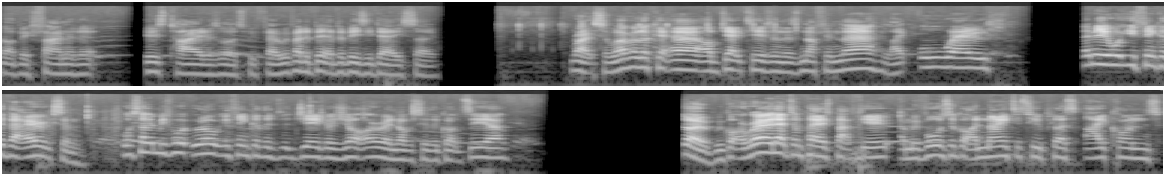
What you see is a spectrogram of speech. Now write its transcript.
Not a big fan of it. She is tired as well, to be fair. We've had a bit of a busy day, so. Right, so we'll have a look at uh, objectives, and there's nothing there, like always. Let me know what you think of that Eriksen. Also, let me know what you think of the Diego Jota and obviously the Godzilla. So, we've got a rare Electrum Players pack for you, and we've also got a 92 plus icons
